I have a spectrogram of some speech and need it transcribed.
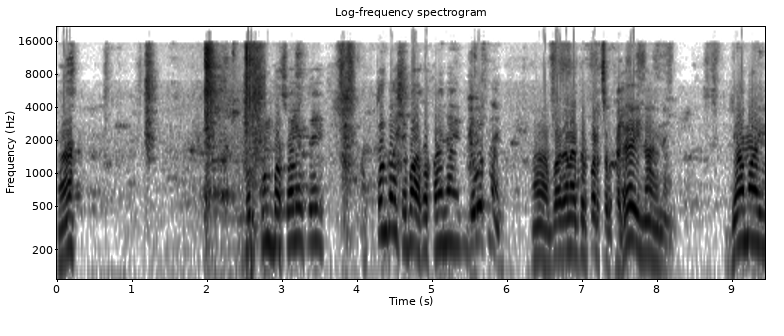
हा? कोण बसवायला ते तंग आहे ते बाजा काय नाही जेवत नाही. हा बघा नाही तर पडचल खाली. हे नाही नाही. जाम आहे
